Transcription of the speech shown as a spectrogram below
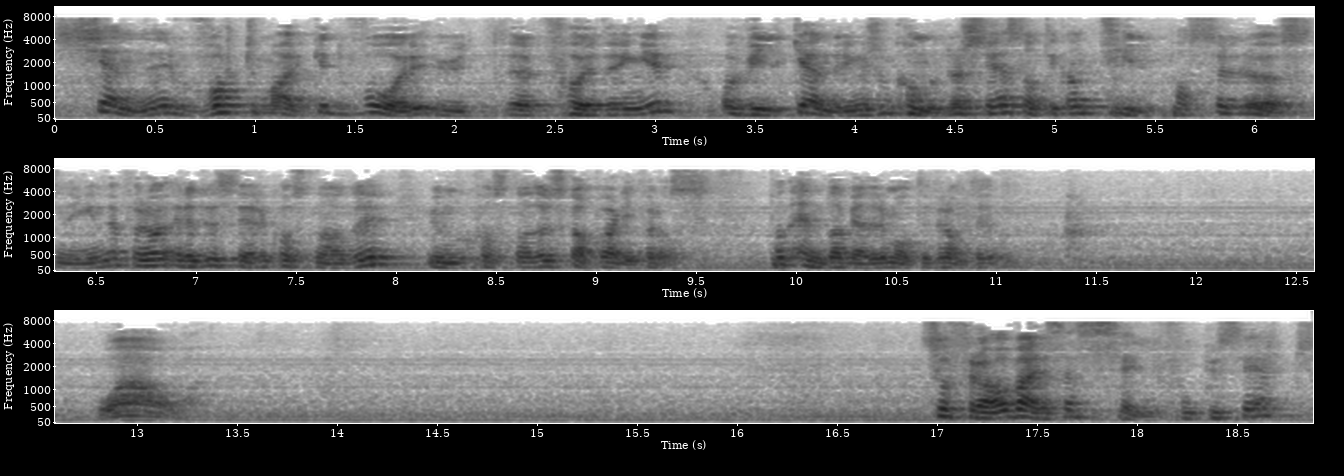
kjenner vårt marked, våre utfordringer og hvilke endringer som kommer til å skje, sånn at de kan tilpasse løsningene for å redusere kostnader, unngå kostnader og skape verdi for oss på en enda bedre måte i framtiden. Wow! Så fra å være seg selv-fokusert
